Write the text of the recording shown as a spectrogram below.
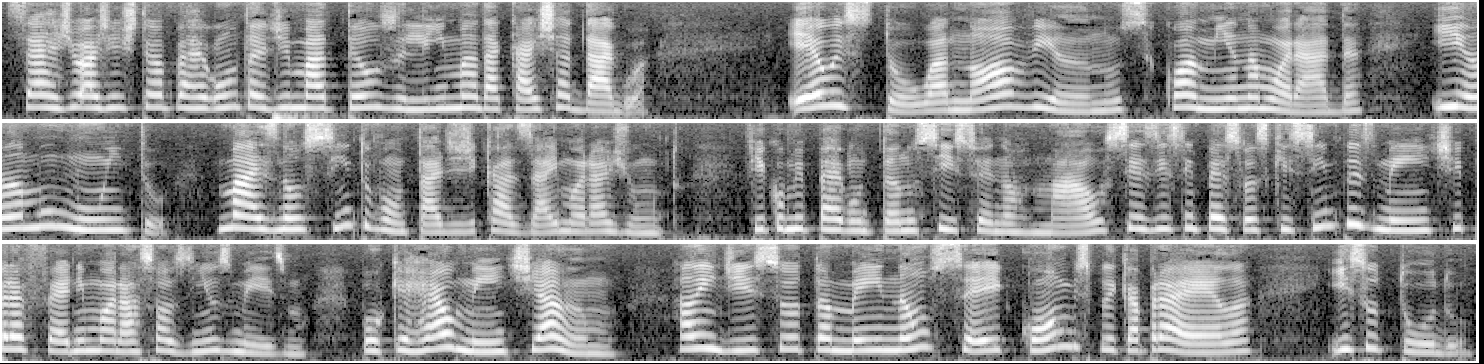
Sérgio, a gente tem uma pergunta de Matheus Lima, da Caixa d'Água. Eu estou há nove anos com a minha namorada e amo muito, mas não sinto vontade de casar e morar junto. Fico me perguntando se isso é normal, se existem pessoas que simplesmente preferem morar sozinhos mesmo, porque realmente a amo. Além disso, eu também não sei como explicar para ela isso tudo.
